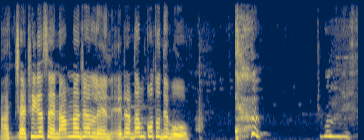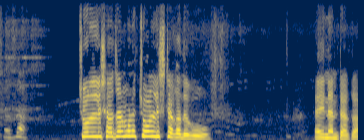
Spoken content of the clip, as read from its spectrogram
আচ্ছা ঠিক আছে নাম না জানলেন এটার দাম কত দেব? চল্লিশ হাজার মানে চল্লিশ টাকা দেব। এই নেন টাকা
